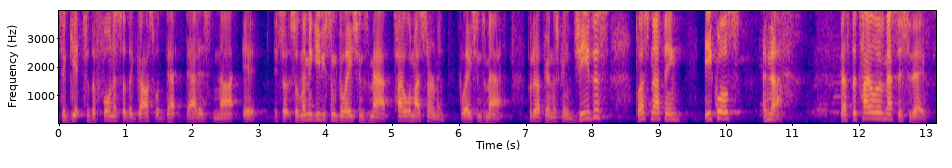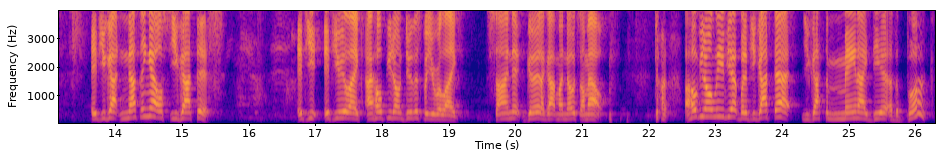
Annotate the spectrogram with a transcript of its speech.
to get to the fullness of the gospel. That, that is not it. So, so let me give you some Galatians math. Title of my sermon Galatians math. Put it up here on the screen. Jesus plus nothing equals enough. That's the title of the message today. If you got nothing else, you got this. If you if you're like, I hope you don't do this, but you were like, Sign it. Good. I got my notes. I'm out. I hope you don't leave yet, but if you got that, you got the main idea of the book.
